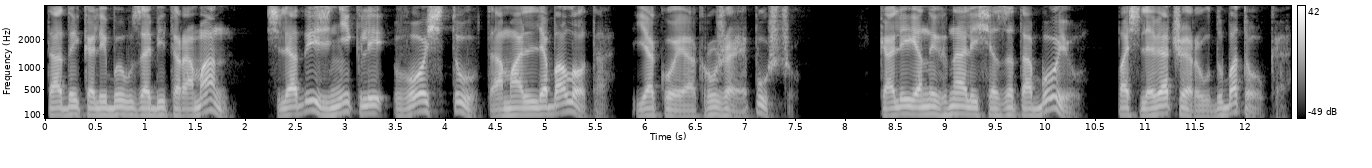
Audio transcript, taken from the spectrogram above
Тады, калі быў забіты раман, сляды зніклі вось тут, амаль ля балота, якое акружае пушчу. Калі яны гналіся за табою пасля вячэры ў дубатоўка.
